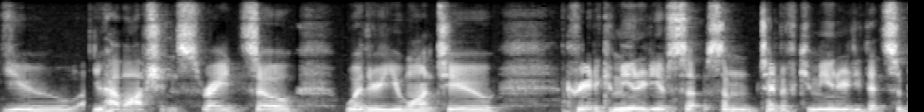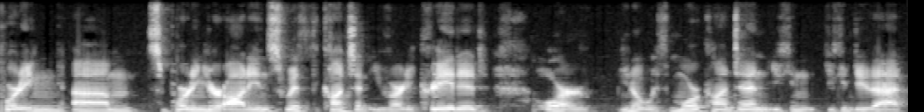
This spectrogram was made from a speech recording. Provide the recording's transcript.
you you have options, right? So whether you want to create a community of some type of community that's supporting um, supporting your audience with the content you've already created, or you know with more content, you can you can do that.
